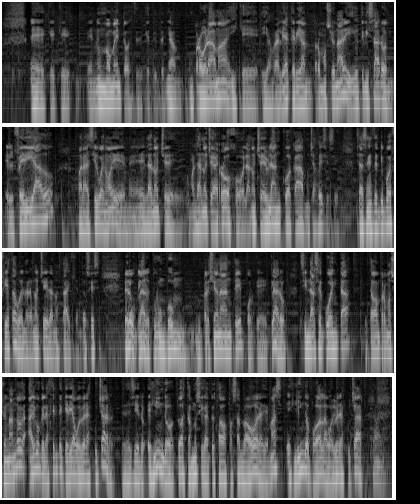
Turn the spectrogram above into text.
eh, que, en un momento este, que tenía un programa y que y en realidad querían promocionar y, utilizaron el feriado para decir, bueno, hoy es la noche, de, como es la noche de rojo o la noche de blanco, acá muchas veces se, se, hacen este tipo de fiestas, bueno, la noche de la nostalgia. Entonces, pero claro, tuvo un boom impresionante porque, claro, sin darse cuenta, estaban promocionando algo que la gente quería volver a escuchar. Es decir, es lindo toda esta música que tú estabas pasando ahora y demás, es lindo poderla volver a escuchar.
